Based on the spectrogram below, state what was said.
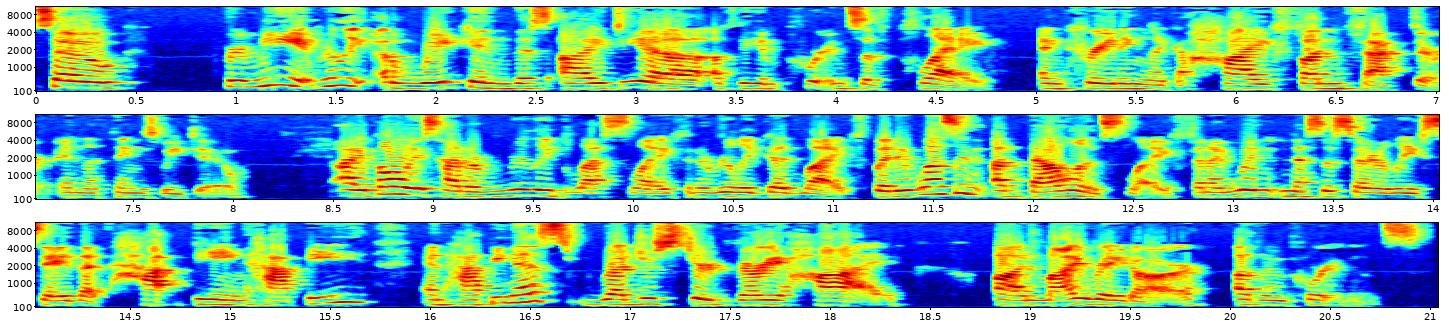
So for me, it really awakened this idea of the importance of play and creating like a high fun factor in the things we do. I've always had a really blessed life and a really good life, but it wasn't a balanced life. And I wouldn't necessarily say that ha- being happy and happiness registered very high on my radar of importance.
